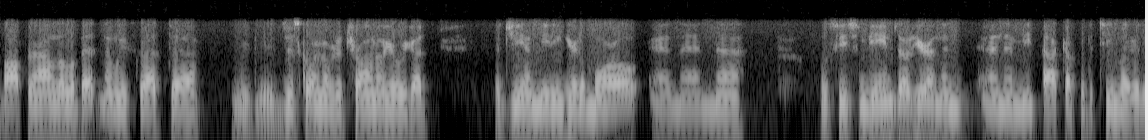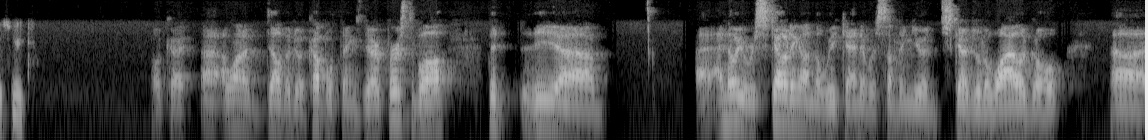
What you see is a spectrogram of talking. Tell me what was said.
bopping around a little bit, and then we've got uh, we're just going over to Toronto here. We got a GM meeting here tomorrow, and then uh, we'll see some games out here, and then and then meet back up with the team later this week. Okay, uh, I want to delve into a couple things there. First of all, the the uh, I know you were scouting on the weekend. It was something you had scheduled a while ago. Uh,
